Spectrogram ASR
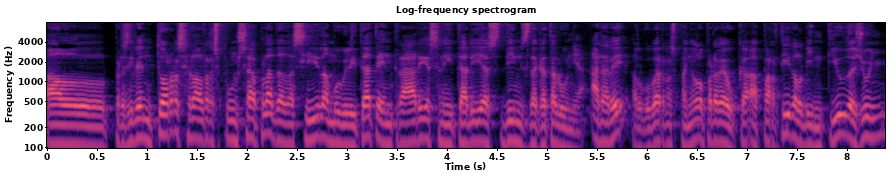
El president Torra serà el responsable de decidir la mobilitat entre àrees sanitàries dins de Catalunya. Ara bé, el govern espanyol preveu que a partir del 21 de juny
